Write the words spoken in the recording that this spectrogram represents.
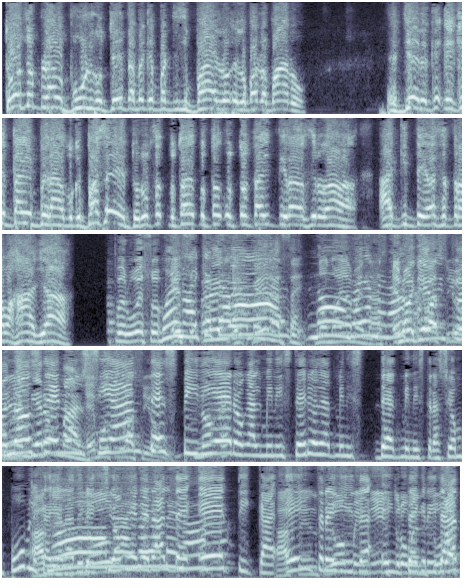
Todos los empleados públicos tienen también que participar en, los mano a mano. ¿Entiendes? ¿Qué, qué, están esperando? Que pase esto, no, no, no, no, están integrados haciendo nada. Hay que integrarse a trabajar ya pero eso, bueno, hay que no, no, hay amenaza. Los denunciantes pidieron al Ministerio de, Administración Pública y a la Dirección General de Ética e Integridad,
